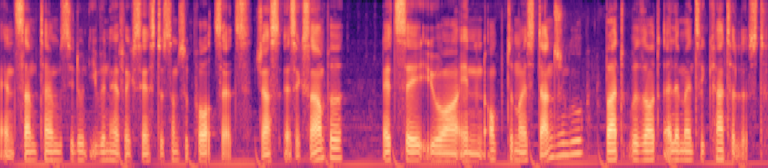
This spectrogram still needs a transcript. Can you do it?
And sometimes you don't even have access to some support sets. Just as example, let's say you are in an optimized dungeon group, but without Elemental Catalyst,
